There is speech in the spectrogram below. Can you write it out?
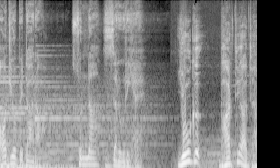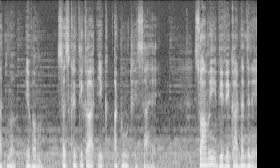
ऑडियो पिटारा सुनना ज़रूरी है। योग भारतीय अध्यात्म एवं संस्कृति का एक अटूट हिस्सा है। स्वामी विवेकानंद ने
